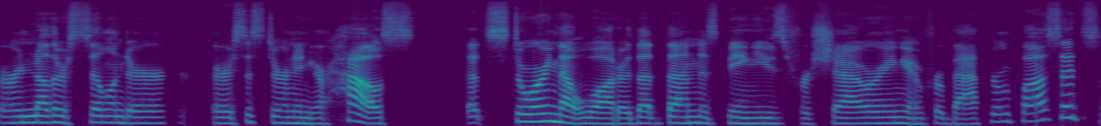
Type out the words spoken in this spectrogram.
or another cylinder or cistern in your house, that's storing that water that then is being used for showering and for bathroom faucets,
